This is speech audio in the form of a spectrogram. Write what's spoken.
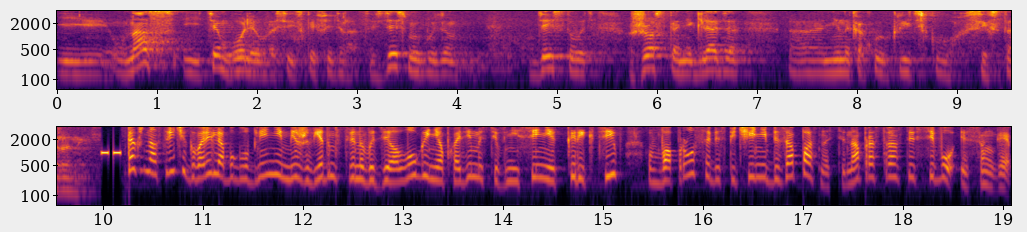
И у нас, и тем более в Российской Федерации. Здесь мы будем действовать жестко, не глядя э, ни на какую критику с их стороны. Также на встрече говорили об углублении межведомственного диалога и необходимости внесения корректив в вопрос обеспечения безопасности на пространстве всего СНГ.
